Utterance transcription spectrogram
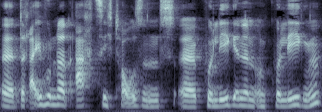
äh, 380.000 äh, Kolleginnen und Kollegen.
